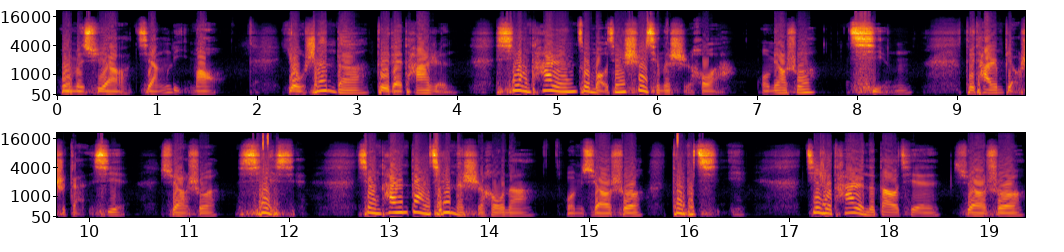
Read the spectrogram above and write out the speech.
我们需要讲礼貌，友善的对待他人。希望他人做某件事情的时候啊，我们要说请；对他人表示感谢，需要说谢谢；向他人道歉的时候呢，我们需要说对不起；接受他人的道歉，需要说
